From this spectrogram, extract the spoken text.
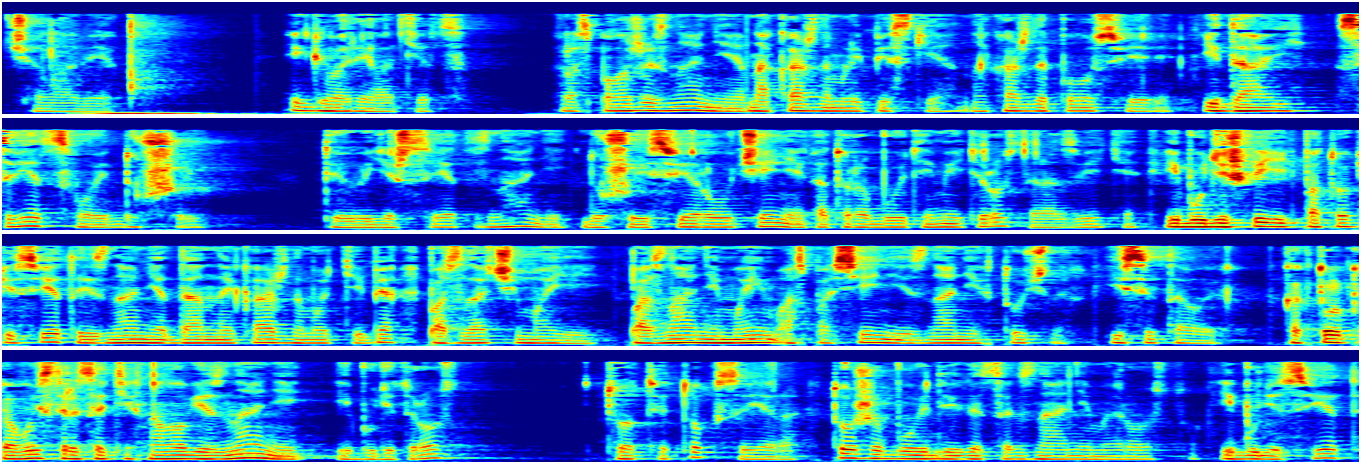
человеку. И говорил Отец – Расположи знания на каждом лепестке, на каждой полусфере и дай свет свой души. Ты увидишь свет знаний, души и сферу учения, которая будет иметь рост и развитие, и будешь видеть потоки света и знания, данные каждому от тебя по задаче моей, по знаниям моим о спасении и знаниях точных и световых. Как только выстроится технология знаний и будет рост, то цветок сфера тоже будет двигаться к знаниям и росту, и будет свет,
